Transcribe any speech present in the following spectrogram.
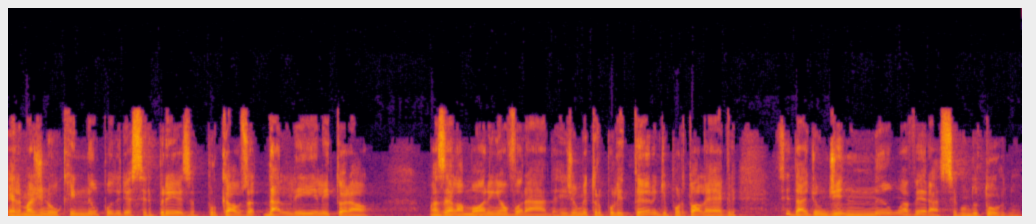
Ela imaginou que não poderia ser presa por causa da lei eleitoral. Mas ela mora em Alvorada, região metropolitana de Porto Alegre, cidade onde não haverá segundo turno.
